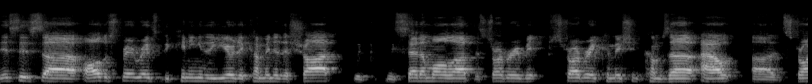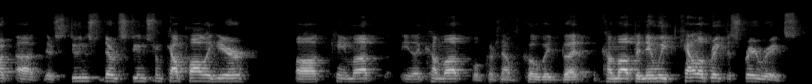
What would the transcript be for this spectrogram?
this is uh, all the spray rigs beginning of the year. They come into the shop. We, we set them all up. The strawberry strawberry commission comes uh, out. Uh, straw, uh, there's students. There were students from Cal Poly here. Uh, came up. You know, come up. Well, of course, not with COVID, but come up, and then we calibrate the spray rigs.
